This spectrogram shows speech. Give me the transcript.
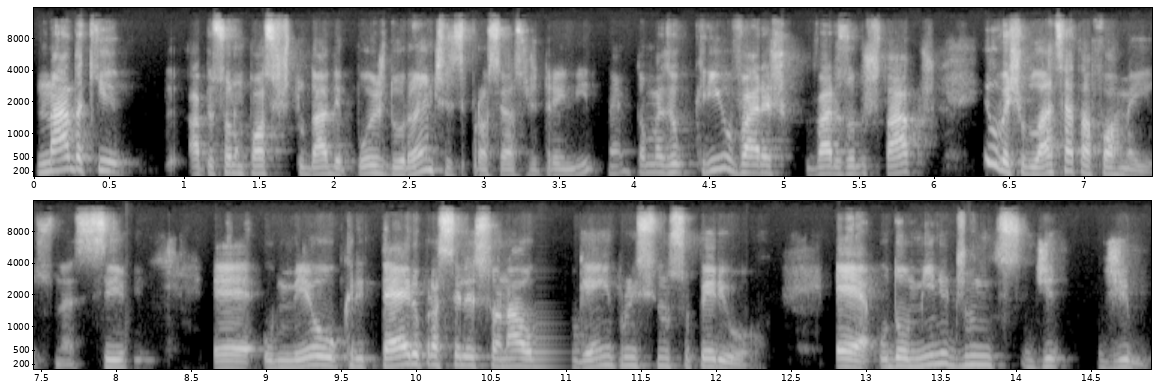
nada que a pessoa não possa estudar depois, durante esse processo de trainee, né? Então, mas eu crio várias, vários obstáculos, e o vestibular, de certa forma, é isso, né? Se é, o meu critério para selecionar alguém para o ensino superior é o domínio de, um, de, de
